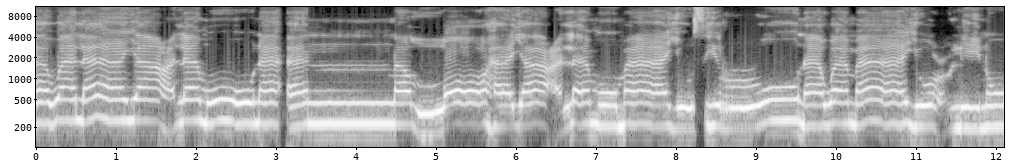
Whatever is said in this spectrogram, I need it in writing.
أولا يعلمون أن الله يعلم ما يسرون وما يعلنون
